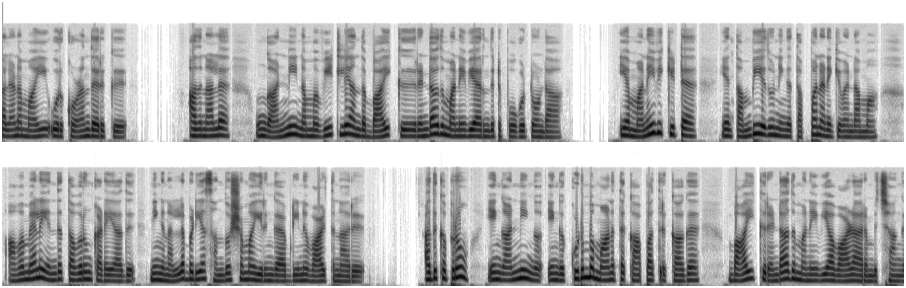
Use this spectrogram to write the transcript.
கல்யாணமாயி ஒரு குழந்தை இருக்கு. அதனால உங்க அண்ணி நம்ம வீட்லயே அந்த பாய்க்கு ரெண்டாவது மனைவியா இருந்துட்டு போகட்டோண்டா என் மனைவி கிட்ட என் தம்பி எதுவும் நீங்கள் தப்பாக நினைக்க வேண்டாமா அவன் மேலே எந்த தவறும் கிடையாது. நீங்கள் நல்லபடியாக சந்தோஷமாக இருங்க அப்படின்னு வாழ்த்தினாரு. அதுக்கப்புறம் எங்கள் அண்ணிங்க எங்கள் குடும்ப மானத்தை காப்பாத்துறதுக்காக பாய்க்கு ரெண்டாவது மனைவியாக வாழ ஆரம்பிச்சாங்க.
